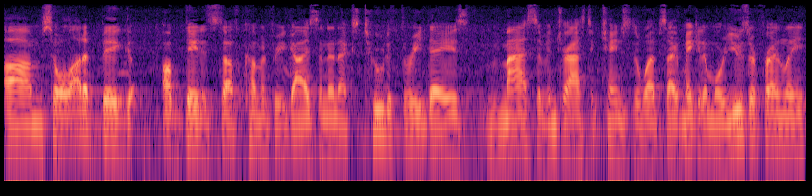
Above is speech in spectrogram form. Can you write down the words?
Um, so a lot of big updated stuff coming for you guys in the next two to three days. Massive and drastic changes to the website, making it more user-friendly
